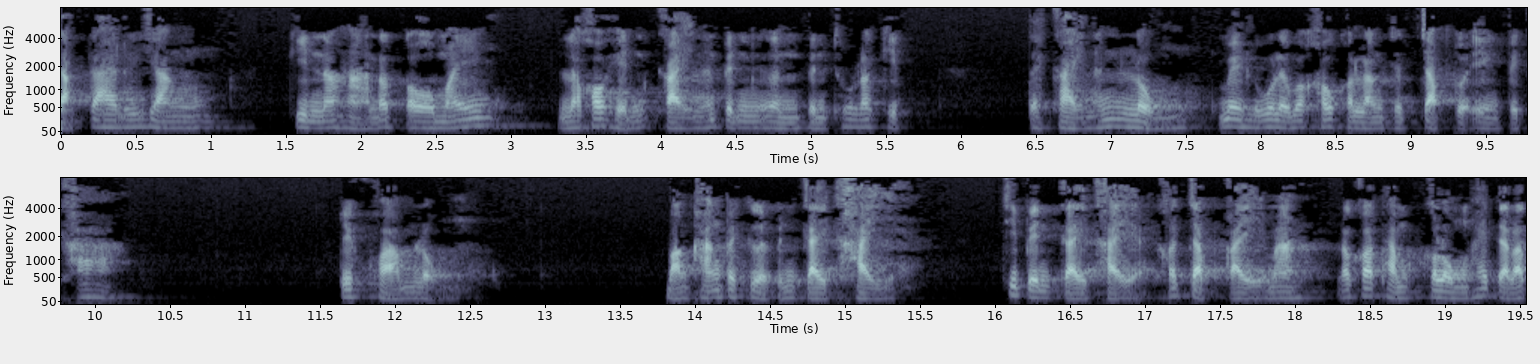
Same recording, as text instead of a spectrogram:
จับได้หรือยังกินอาหารแล้วโตไหม แล้วเขาเห็นไก่นั้นเป็นเงินเป็นธุรกิจ แต่ไก่นั้นหลงไม่รู้เลยว่าเขากำลังจะจับตัวเองไปฆ่า ด้วยความหลง บางครั้งไปเกิดเป็นไก่ไข่ ที่เป็นไก่ไข่เขาจับไก่มา แล้วก็ทำกรงให้แต่ละ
